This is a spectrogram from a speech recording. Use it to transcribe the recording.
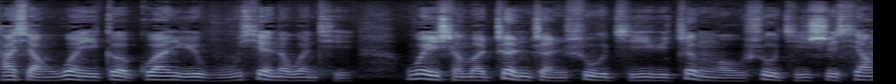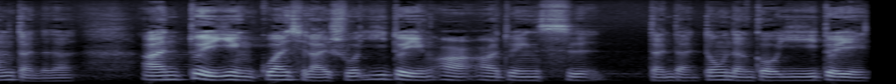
他想问一个关于无限的问题：为什么正整数集与正偶数集是相等的呢？按对应关系来说，一对应二，二对应四，等等都能够一一对应。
